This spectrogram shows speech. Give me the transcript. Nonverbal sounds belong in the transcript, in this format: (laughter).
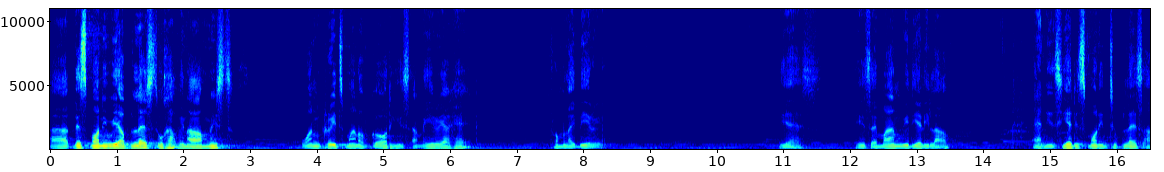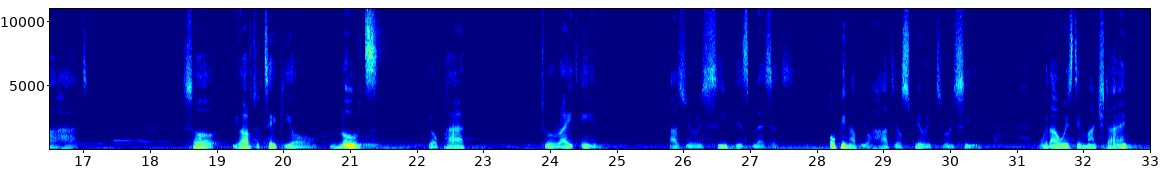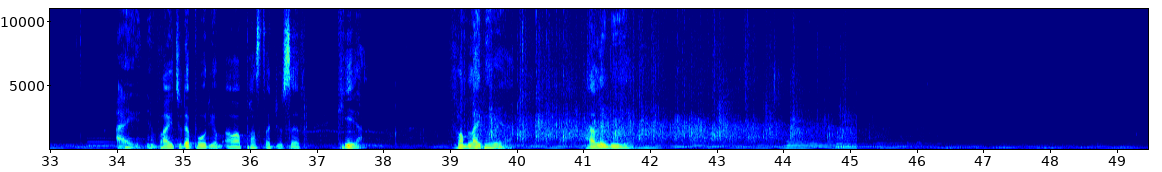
Uh, this morning we are blessed to have in our midst one great man of God. He's an area head from Liberia. Yes, he's a man we dearly love. And he's here this morning to bless our heart. So you have to take your notes, your pad, to write in as you receive these blessings. Open up your heart, your spirit to receive. Without wasting much time, I invite to the podium our Pastor Joseph Kia from Liberia. Hallelujah.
